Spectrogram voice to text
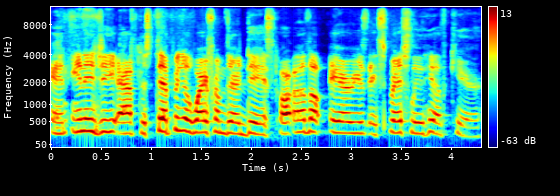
and energy after stepping away from their desk or other areas, especially in healthcare.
